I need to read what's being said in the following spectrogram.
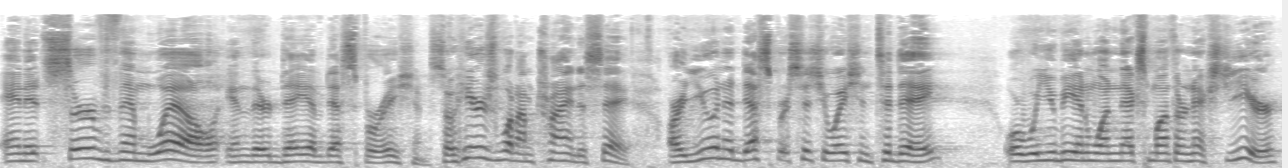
and it served them well in their day of desperation. So here's what I'm trying to say Are you in a desperate situation today, or will you be in one next month or next year?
